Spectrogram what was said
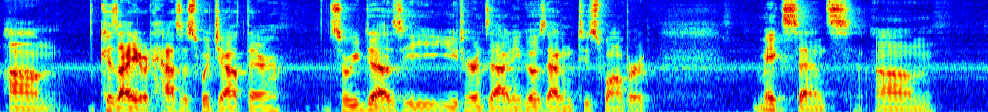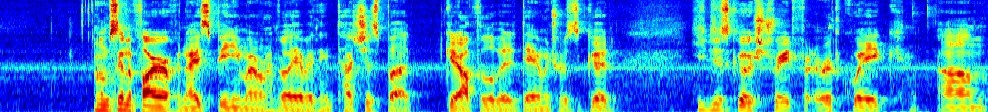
because um, I would have to switch out there. So he does. He U-turns out and he goes out into Swampert. Makes sense. Um, I'm just gonna fire off an Ice Beam. I don't really have anything to touch this, but get off a little bit of damage was good. He just goes straight for Earthquake. Um,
